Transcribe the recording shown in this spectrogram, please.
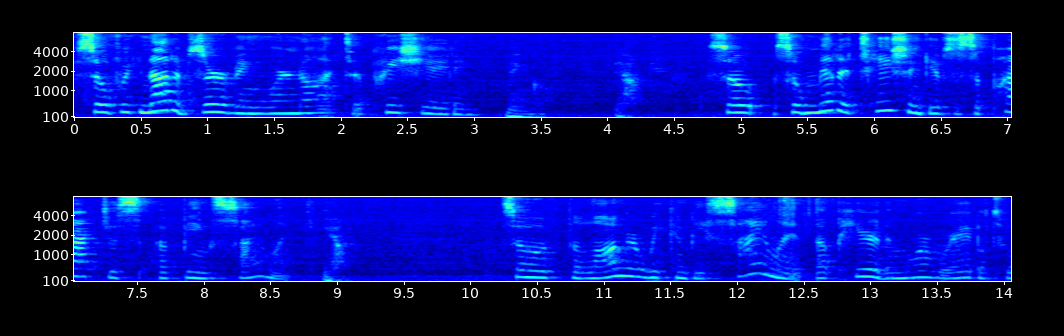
So if we're not observing, we're not appreciating. Bingo. So, so meditation gives us a practice of being silent. Yeah. So the longer we can be silent up here, the more we're able to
